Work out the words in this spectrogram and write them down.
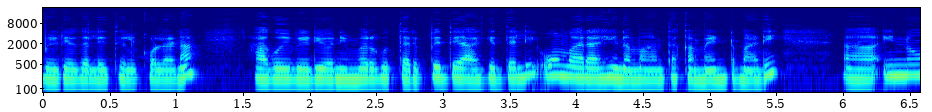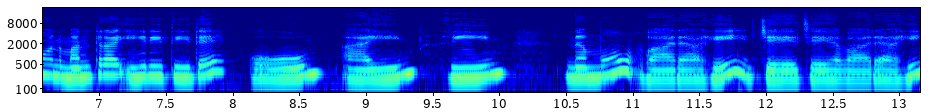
ವಿಡಿಯೋದಲ್ಲಿ ತಿಳ್ಕೊಳ್ಳೋಣ. ಹಾಗೂ ಈ ವಿಡಿಯೋ ನಿಮ್ಮವರೆಗೂ ತಲುಪಿದ್ದೇ ಆಗಿದ್ದಲ್ಲಿ ಓಂ ವಾರಾಹಿ ನಮ ಅಂತ ಕಮೆಂಟ್ ಮಾಡಿ. ಇನ್ನು ಮಂತ್ರ ಈ ರೀತಿ ಇದೆ. ಓಂ, ಐಂ, ಹ್ರೀಂ, ನಮೋ ವಾರಾಹಿ, ಜಯ ಜಯ ವಾರಾಹಿ,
